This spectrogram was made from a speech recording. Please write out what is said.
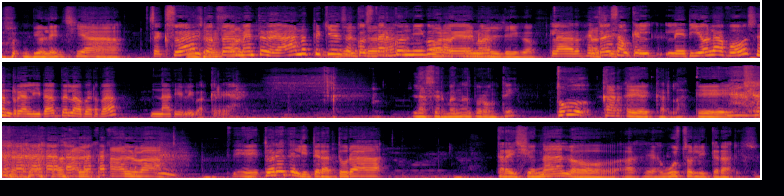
violencia. Sexual, Sexual. totalmente de, ah, no te quieres acostar conmigo, ahora te bueno. maldigo. Claro, entonces Así- aunque le dio la voz en realidad de la verdad, nadie le iba a creer. Las hermanas Bronte. Tú, Car- eh, Carla, eh, Al- Alba, eh, ¿tú eres de literatura tradicional o a- a gustos literarios?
